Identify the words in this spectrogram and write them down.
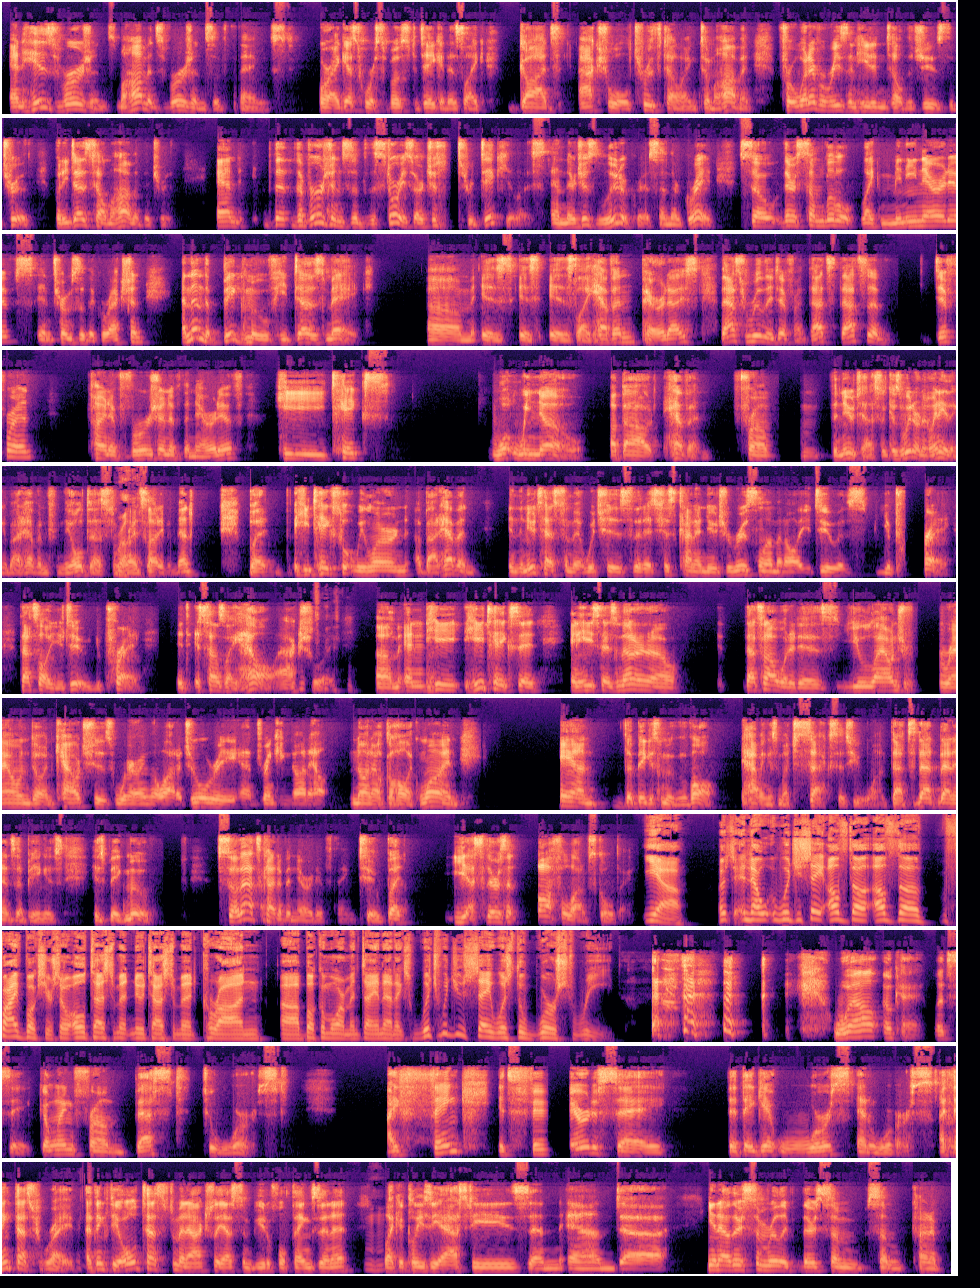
And his versions, Muhammad's versions of things, or I guess we're supposed to take it as like God's actual truth telling to Muhammad. For whatever reason, he didn't tell the Jews the truth, but he does tell Muhammad the truth. And the, the versions of the stories are just ridiculous and they're just ludicrous and they're great. So there's some little like mini narratives in terms of the correction. And then the big move he does make um, is is is like heaven, paradise. That's really different. That's that's a different kind of version of the narrative. He takes what we know about heaven from the New Testament because we don't know anything about heaven from the Old Testament. Right. Right. It's not even mentioned. But he takes what we learn about heaven in the New Testament, which is that it's just kind of New Jerusalem, and all you do is you pray. That's all you do. You pray. It, it sounds like hell, actually. Um, and he he takes it and he says, no, no, no, that's not what it is. You lounge around on couches wearing a lot of jewelry and drinking non non-alcoholic wine, and the biggest move of all, having as much sex as you want. That's that that ends up being his his big move. So that's kind of a narrative thing too. But yes, there's an awful lot of scolding. Yeah. Now, would you say of the of the five books here, so Old Testament, New Testament, Quran, uh, Book of Mormon, Dianetics, which would you say was the worst read? well, okay, let's see. Going from best to worst, I think it's fair to say that they get worse and worse. I think that's right. I think the Old Testament actually has some beautiful things in it, Mhm. like Ecclesiastes and and uh, you know, there's some really there's some some kind of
